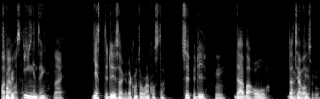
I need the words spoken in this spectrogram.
Var sämst. ingenting. Nej, Jättedyr säkert, jag kommer inte ihåg vad den kostade. Superdyr. Mm. Där bara, åh. Där men den var inte så god.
